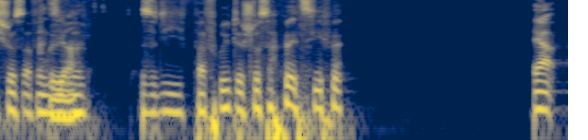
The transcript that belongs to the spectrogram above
die Schlussoffensive. Früher. Also die verfrühte Schlussoffensive. Ja.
